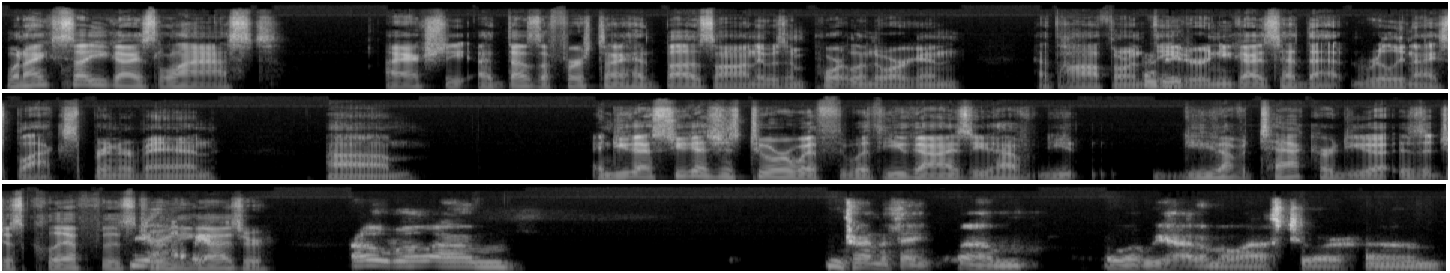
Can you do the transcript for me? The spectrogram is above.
when I saw you guys last, I actually that was the first time I had Buzz on. It was in Portland, Oregon, at the Hawthorne Mhm. Theater, and you guys had that really nice black Sprinter van. Um, and you guys, you guys just tour with with you guys. You have you do you have a tech or do you is it just Cliff that's Yeah, touring you guys or Oh well, um, I'm trying to think um, what we had on the last tour. Um,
